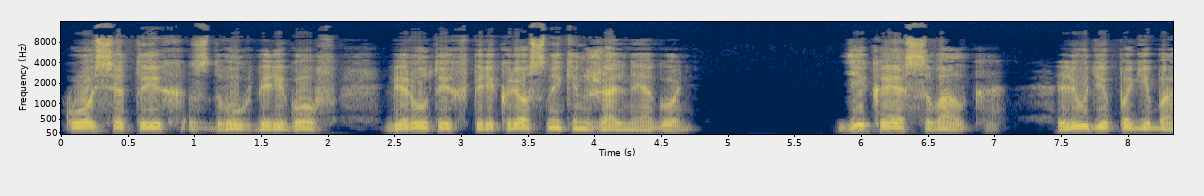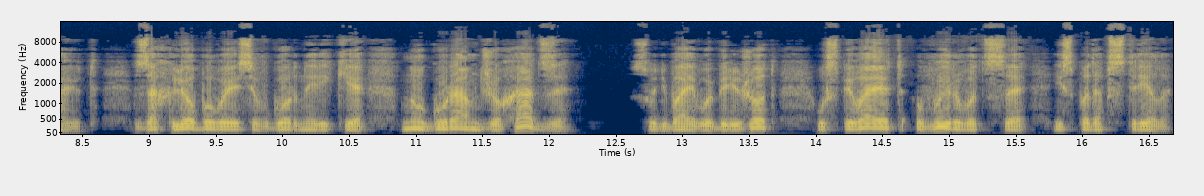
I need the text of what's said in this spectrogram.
косят их с двух берегов, берут их в перекрестный кинжальный огонь. Дикая свалка. Люди погибают, захлебываясь в горной реке, но Гурам Джохадзе судьба его бережет, успевает вырваться из-под обстрела,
